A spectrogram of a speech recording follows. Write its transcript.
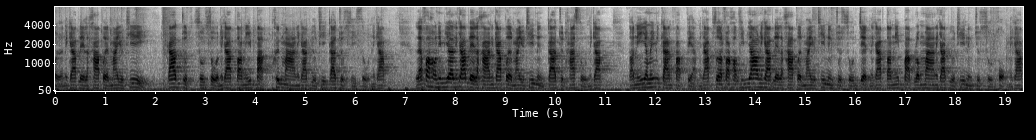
มอนะครับเลยราคาเปิดมาอยู่ที่ 9.00 นะครับ ตอนนี้ปรับขึ้นมานะครับอยู่ที่ 9.40 นะครับ และฝั่งของทีมเยือนนะครับเรทราคานะครับเปิดมาอยู่ที่ 19.50 นะครับ ตอนนี้ยังไม่มีการปรับเปลี่ยนนะครับ ส่วนฝั่งของทีมเย้านะครับเรทราคาเปิดมาอยู่ที่ 1.07 นะครับ ตอนนี้ปรับลงมานะครับอยู่ที่ 1.06 นะครับ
